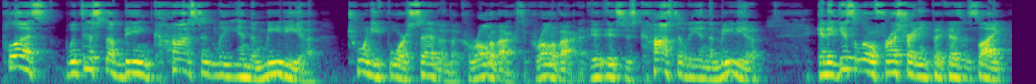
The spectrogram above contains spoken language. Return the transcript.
plus, with this stuff being constantly in the media 24-7, the coronavirus, the coronavirus, it, it's just constantly in the media. And it gets a little frustrating because it's like,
